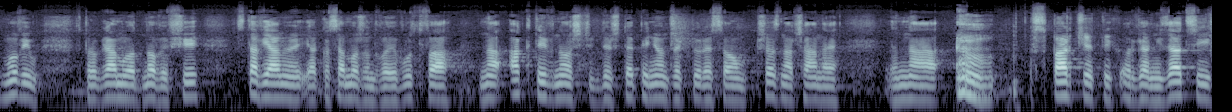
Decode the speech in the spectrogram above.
mówił, z programu odnowy wsi, stawiamy jako samorząd województwa na aktywność, gdyż te pieniądze, które są przeznaczane na wsparcie tych organizacji,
